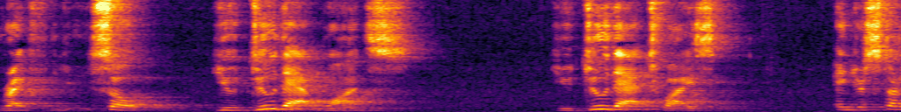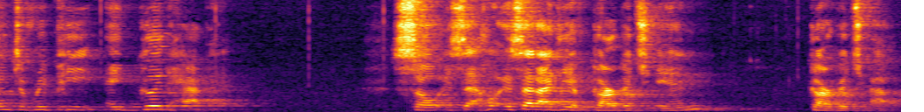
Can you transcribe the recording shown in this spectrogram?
Right? So you do that once, you do that twice, and you're starting to repeat a good habit. So it's that, it's that idea of garbage in, garbage out.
